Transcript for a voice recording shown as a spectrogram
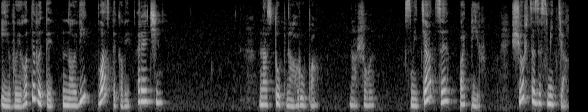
і виготовити нові пластикові речі. Наступна група нашого сміття це папір. Що ж це за сміття?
